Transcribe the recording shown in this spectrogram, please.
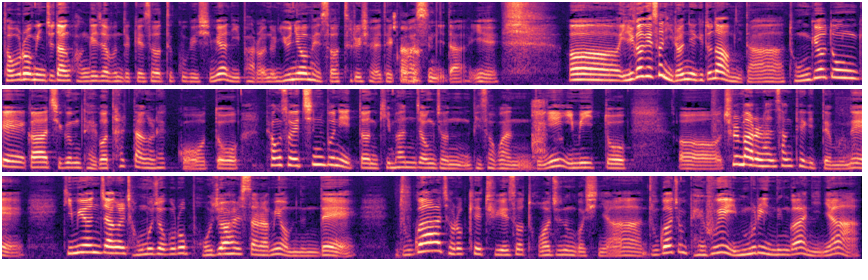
더불어민주당 관계자분들께서 듣고 계시면 이 발언을 유념해서 들으셔야 될 것 같습니다. 예. 어, 일각에선 이런 얘기도 나옵니다. 동교동계가 지금 대거 탈당을 했고 또 평소에 친분이 있던 김한정 전 비서관 등이 이미 또 어, 출마를 한 상태이기 때문에 김 위원장을 정무적으로 보좌할 사람이 없는데 누가 저렇게 뒤에서 도와주는 것이냐, 누가 좀 배후에 인물이 있는 거 아니냐,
